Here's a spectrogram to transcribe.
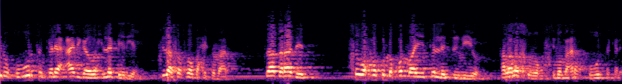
inuu qubuurtan kale caadigaa wax la dheeriya sidaasaa soo baxaysa macana sidaas daraaddeed si waxba ku noqon maayo inta la dumiyo halala sumo simo macnaha qubuurta kale.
